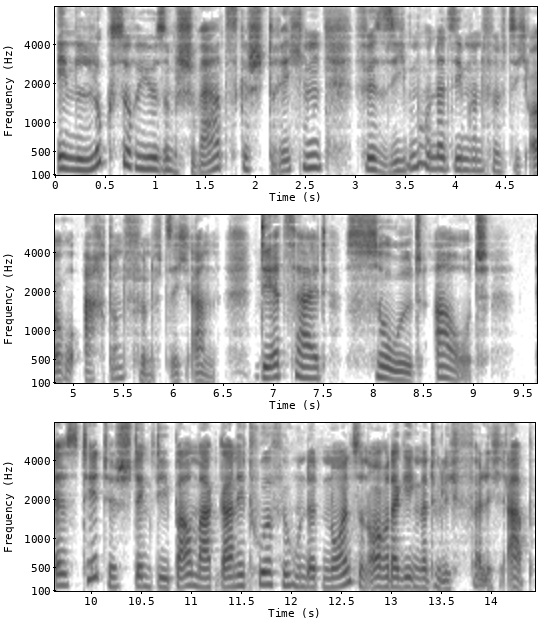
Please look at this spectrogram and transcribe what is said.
in luxuriösem Schwarz gestrichen für 757,58 Euro an. Derzeit sold out. Ästhetisch stinkt die Baumarktgarnitur für 119 Euro dagegen natürlich völlig ab.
